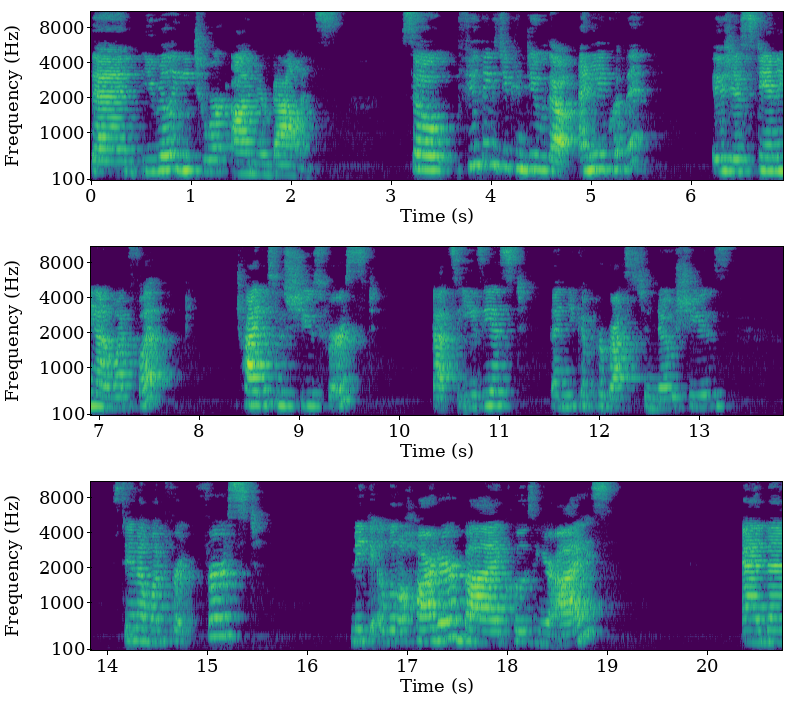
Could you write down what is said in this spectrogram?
then you really need to work on your balance. So a few things you can do without any equipment is just standing on one foot. Try this with shoes first. That's the easiest. Then you can progress to no shoes. Stand on one foot first. Make it a little harder by closing your eyes. And then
